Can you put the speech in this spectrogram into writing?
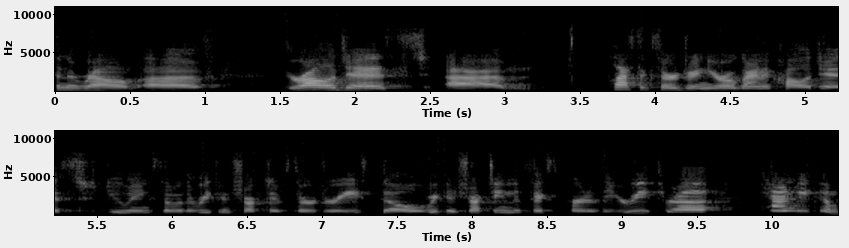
in the realm of urologists, um, plastic surgeon, urogynecologist doing some of the reconstructive surgery. So reconstructing the fixed part of the urethra can be com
